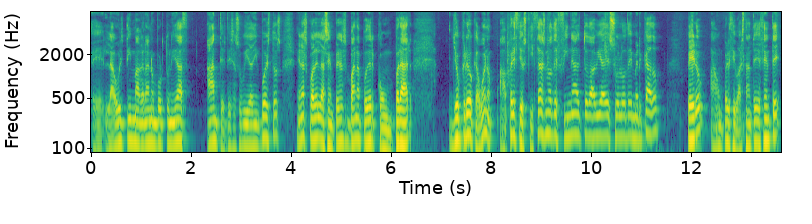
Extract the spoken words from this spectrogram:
eh, la última gran oportunidad antes de esa subida de impuestos en las cuales las empresas van a poder comprar, yo creo que, bueno, a precios quizás no de final todavía de suelo de mercado, pero a un precio bastante decente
